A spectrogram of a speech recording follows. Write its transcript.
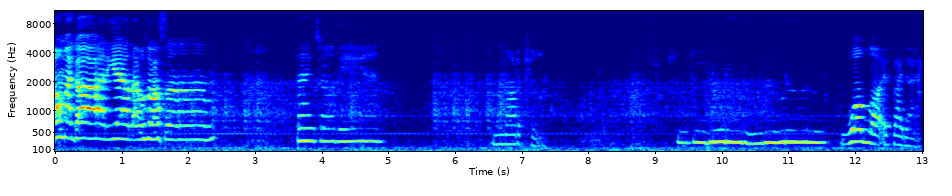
Oh my god, yeah, that was awesome. Thanks for being not a killer. Wallah if I die.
